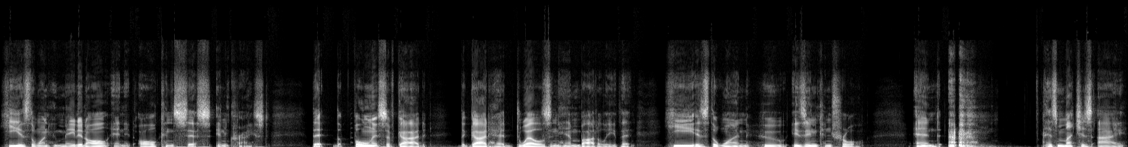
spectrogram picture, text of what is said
he is the one who made it all, and it all consists in Christ. That the fullness of God, the Godhead, dwells in him bodily, that he is the one who is in control. And as much as I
